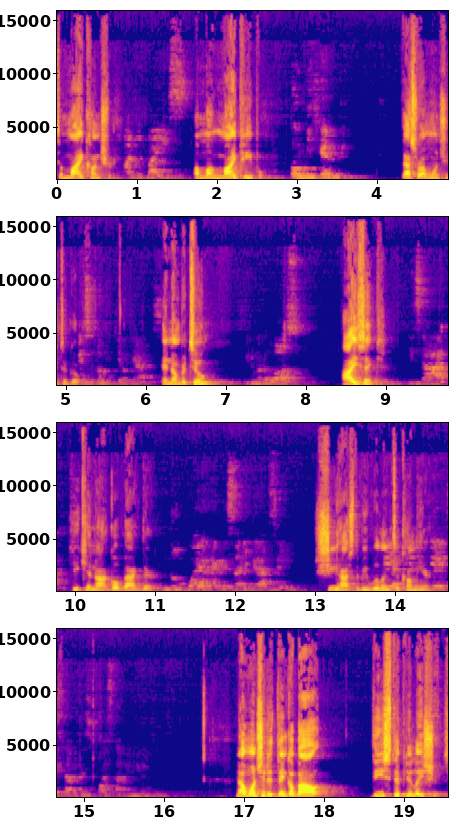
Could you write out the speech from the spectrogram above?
to my country, a mi país, among my people. con mi gente. That's where I want you to go. Eso es lo que quiero que hagas. And number two, Y número dos, Isaac, he cannot go back there. no puede regresar y quedarse ahí. She has to be willing to come here. que estar dispuesta a venir aquí. Now, I want you to think about these stipulations.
